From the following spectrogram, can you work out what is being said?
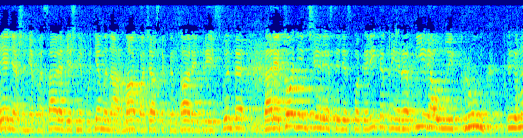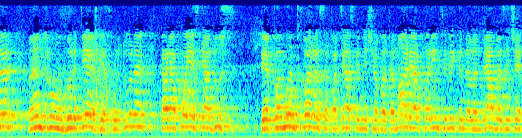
lenia, și nepăsarea, deci ne putem înarma cu această cântare în trei sfântă, care tot din cer este descoperită prin răpirea unui prunc tânăr într-un vârtej de furtună, care apoi este adus pe pământ fără să pățească nicio vătămare, iar părinții lui când îl întreabă zice,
